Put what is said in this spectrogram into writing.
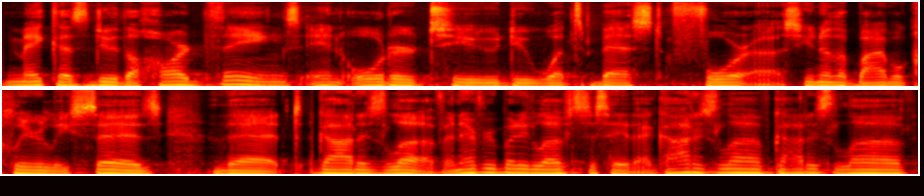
make us do the hard things in order to do what's best for us. You know, the Bible clearly says that God is love, and everybody loves to say that God is love, God is love,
